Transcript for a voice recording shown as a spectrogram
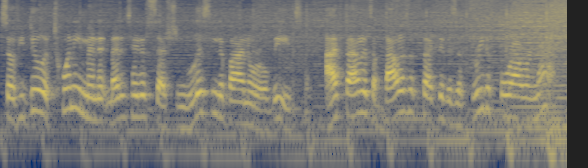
So if you do a 20 minute meditative session listening to binaural beats, I found it's about as effective as a three to four hour nap.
